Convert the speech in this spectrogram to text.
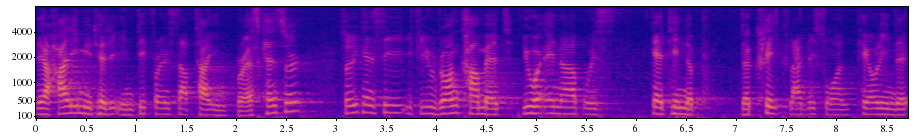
they are highly mutated in different subtypes in breast cancer. So you can see if you run COMET, you will end up with getting the, the clique like this one, telling, the,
